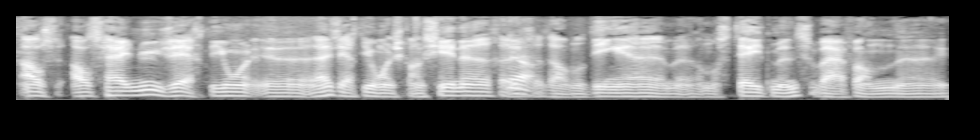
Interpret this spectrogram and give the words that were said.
Als, als hij nu zegt, de jongen, eh, hij zegt, de jongen is krankzinnig, hij Ja. zegt allemaal dingen, eh, allemaal statements, waarvan eh,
